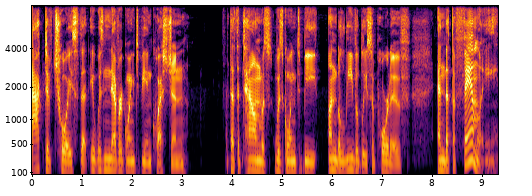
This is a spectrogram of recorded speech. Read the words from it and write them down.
active choice that it was never going to be in question that the town was was going to be unbelievably supportive and that the family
